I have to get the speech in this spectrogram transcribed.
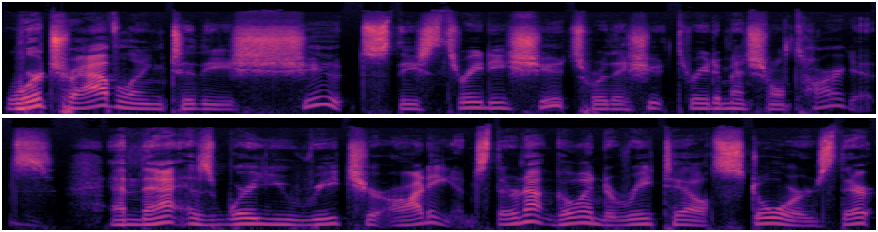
we're traveling to these shoots, these 3D shoots where they shoot three dimensional targets. And that is where you reach your audience. They're not going to retail stores, they're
